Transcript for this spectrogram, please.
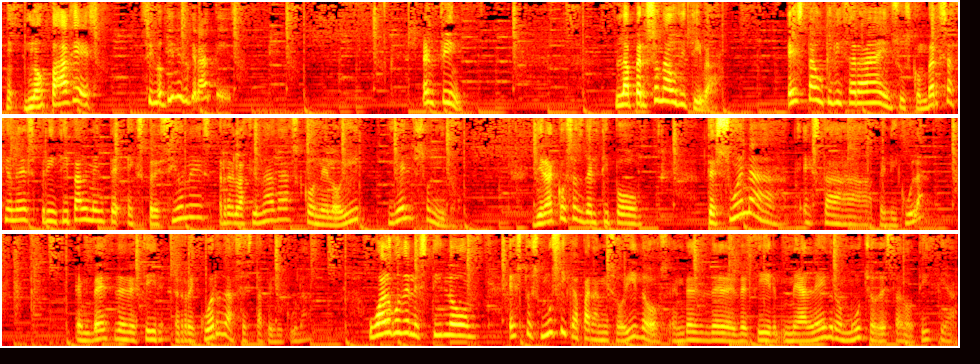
no pagues si lo tienes gratis. En fin, la persona auditiva. Esta utilizará en sus conversaciones principalmente expresiones relacionadas con el oír y el sonido. Dirá cosas del tipo, ¿te suena esta película? En vez de decir, ¿recuerdas esta película? O algo del estilo, esto es música para mis oídos, en vez de decir, me alegro mucho de esta noticia.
